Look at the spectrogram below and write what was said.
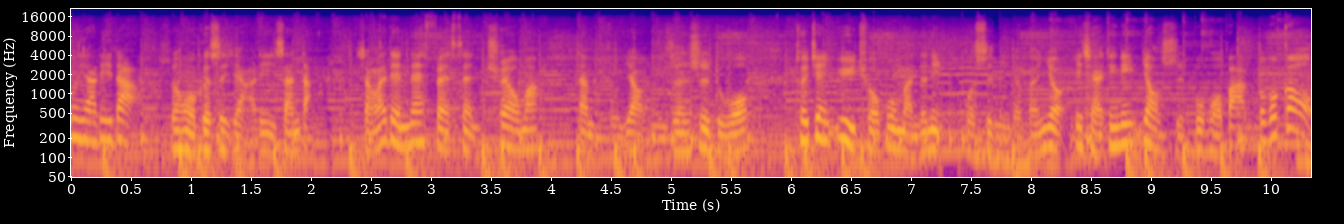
作压力大，生活更是压力山大，想来点 Netflix and chill 吗？但不要以身试毒哦。推荐欲求不满的你，或是你的朋友，一起来听听要死不活吧！Go Go Go！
